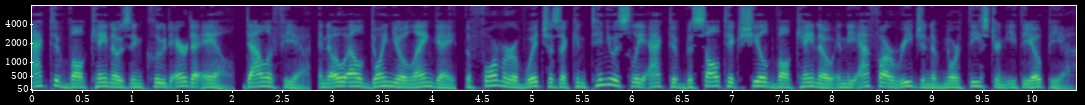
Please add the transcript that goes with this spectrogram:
Active volcanoes include Erta Ale, Dalaffilla, and Ol Doinyo Lengai, the former of which is a continuously active basaltic shield volcano in the Afar region of northeastern Ethiopia.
